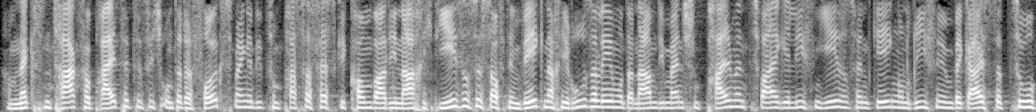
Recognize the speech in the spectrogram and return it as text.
am nächsten Tag verbreitete sich unter der Volksmenge, die zum Passafest gekommen war, die Nachricht, Jesus ist auf dem Weg nach Jerusalem und da nahmen die Menschen Palmenzweige, liefen Jesus entgegen und riefen ihm begeistert zu,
